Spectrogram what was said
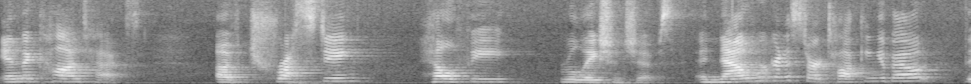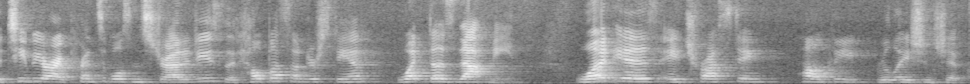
in the context of trusting, healthy relationships. And now we're going to start talking about the TBRI principles and strategies that help us understand what does that mean? What is a trusting, healthy relationship?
